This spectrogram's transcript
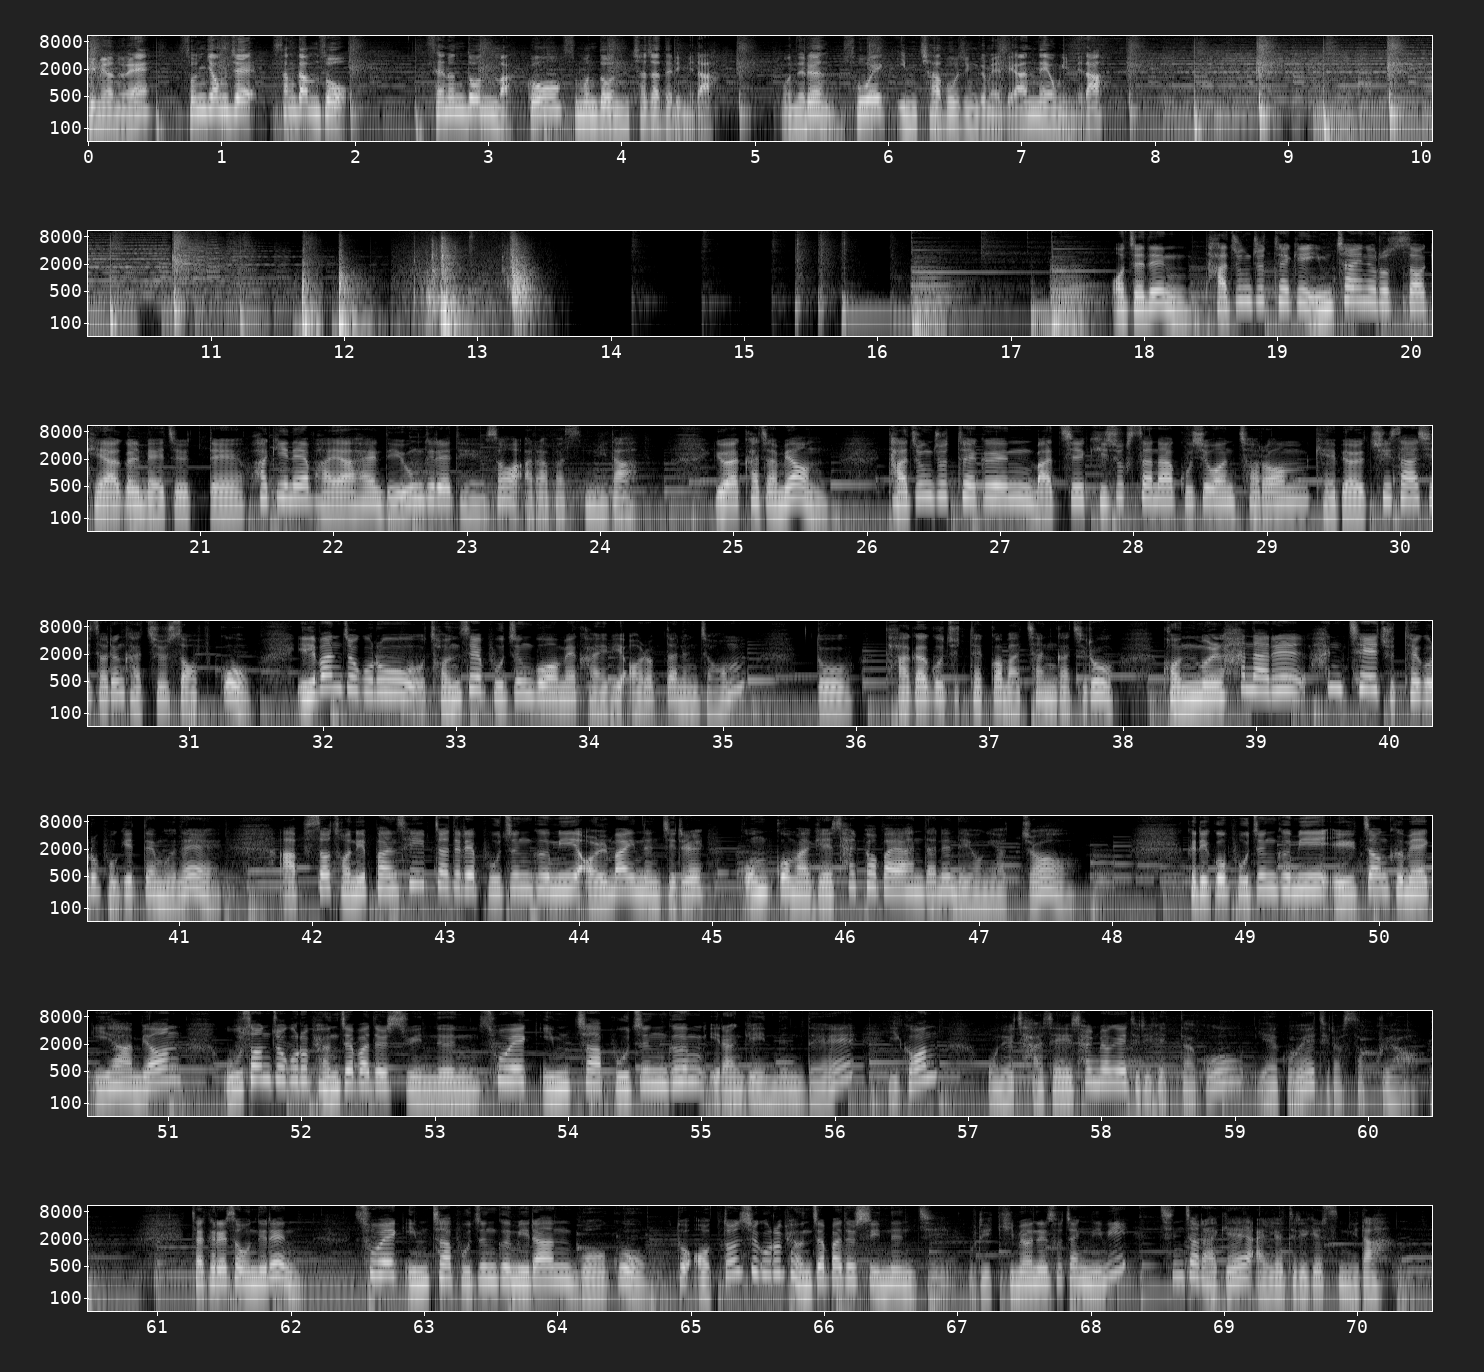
김현우의 손경제 상담소. 새는 돈 맞고 숨은 돈 찾아드립니다. 오늘은 소액 임차 보증금에 대한 내용입니다. 어제는 다중주택의 임차인으로서 계약을 맺을 때 확인해 봐야 할 내용들에 대해서 알아봤습니다. 요약하자면 다중주택은 마치 기숙사나 고시원처럼 개별 취사 시설은 갖출 수 없고 일반적으로 전세 보증보험에 가입이 어렵다는 점, 또 다가구 주택과 마찬가지로 건물 하나를 한 채의 주택으로 보기 때문에 앞서 전입한 세입자들의 보증금이 얼마 있는지를 꼼꼼하게 살펴봐야 한다는 내용이었죠. 그리고 보증금이 일정 금액 이하면 우선적으로 변제받을 수 있는 소액 임차 보증금이란 게 있는데 이건 오늘 자세히 설명해 드리겠다고 예고해 드렸었고요. 자, 그래서 오늘은 소액 임차 보증금이란 뭐고 또 어떤 식으로 변제받을 수 있는지 우리 김현일 소장님이 친절하게 알려드리겠습니다.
